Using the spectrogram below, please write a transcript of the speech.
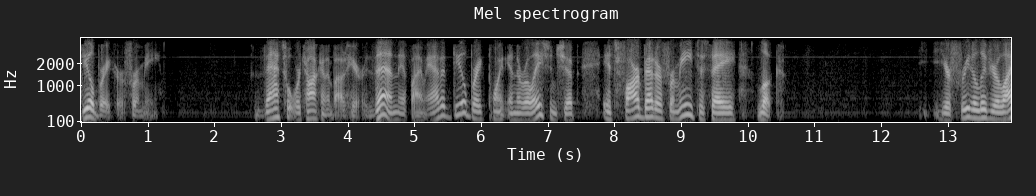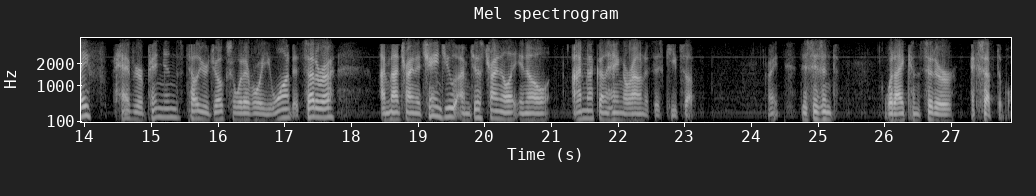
deal breaker for me, that's what we're talking about here. Then if I'm at a deal break point in the relationship, it's far better for me to say, look, you're free to live your life, have your opinions, tell your jokes or whatever way you want, etc. I'm not trying to change you. I'm just trying to let you know I'm not going to hang around if this keeps up. Right? This isn't what I consider acceptable.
